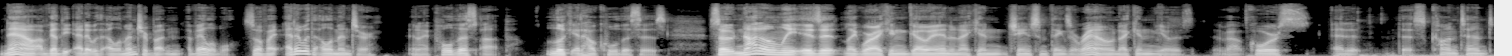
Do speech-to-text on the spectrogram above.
Now I've got the edit with Elementor button available. So if I edit with Elementor and I pull this up, look at how cool this is. So not only is it like where I can go in and I can change some things around, I can, you know, about course, edit this content.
